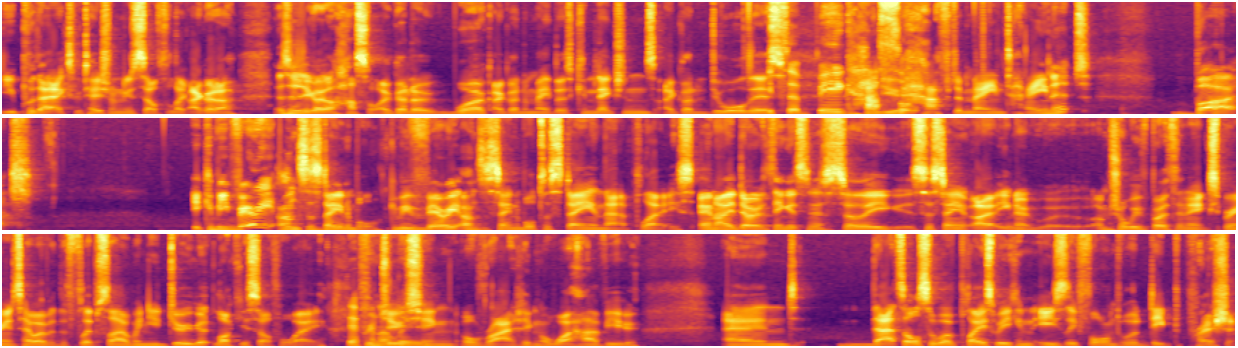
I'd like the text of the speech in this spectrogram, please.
you put that expectation on yourself. Like I gotta essentially gotta hustle. I gotta work. I gotta make those connections. I gotta do all this. It's a big hustle. and you have to maintain it. But it can be very unsustainable. It can be very unsustainable to stay in that place. And I don't think it's necessarily sustainable. I, you know, I'm sure we've both an experience. However, the flip side, when you do get lock yourself away, Definitely. producing or writing or what have you, and that's also a place where you can easily fall into a deep depression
